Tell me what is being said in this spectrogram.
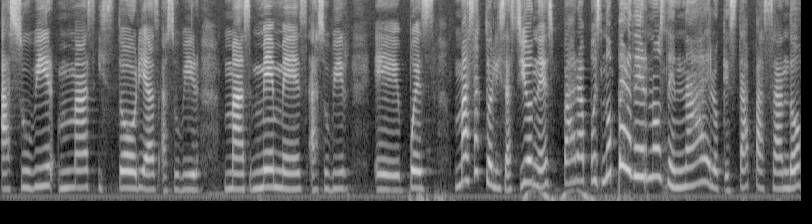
a subir más historias, a subir más memes, a subir eh, pues más actualizaciones para pues no perdernos de nada de lo que está pasando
